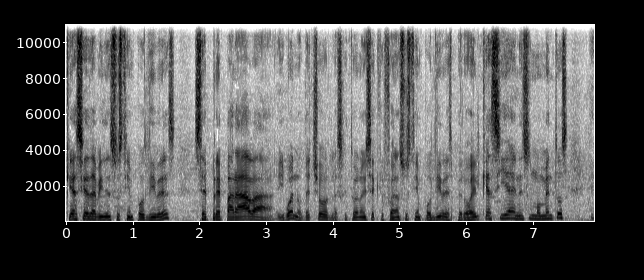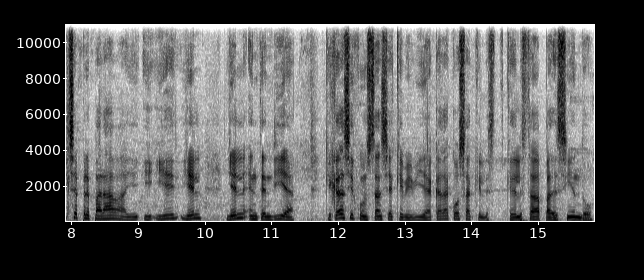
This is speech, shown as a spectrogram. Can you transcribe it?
¿Qué hacía David en sus tiempos libres? Se preparaba, y bueno, de hecho la escritura no dice que fueran sus tiempos libres, pero él qué hacía en esos momentos, él se preparaba y él entendía que cada circunstancia que vivía, cada cosa que, él estaba padeciendo,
